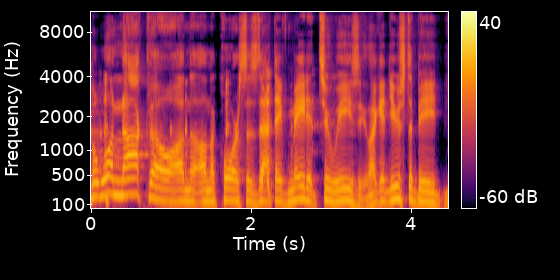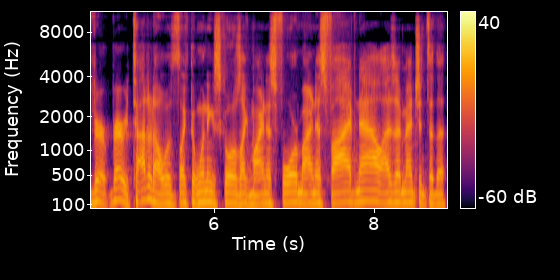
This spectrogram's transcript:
the one knock though on the on the course is that they've made it too easy. Like it used to be very, very I don't know, it was like the winning score was like minus four, minus five. Now, as I mentioned to the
